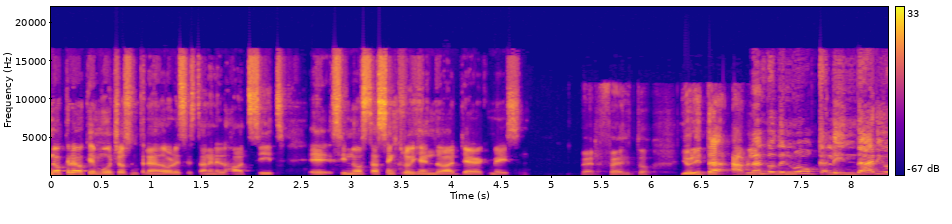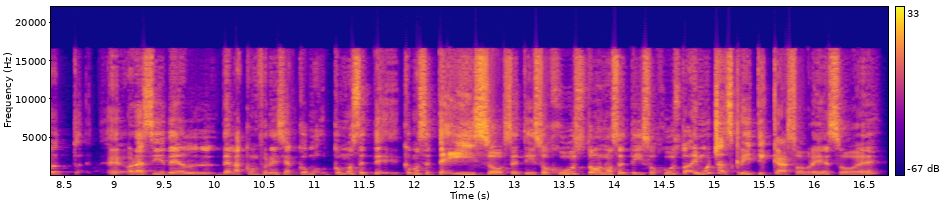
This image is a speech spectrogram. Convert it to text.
no creo que muchos entrenadores están en el hot seat si no estás incluyendo a Derek Mason. Perfecto. Y ahorita, hablando del nuevo calendario, eh, ahora sí, de la conferencia, ¿cómo, cómo, se te, ¿cómo se te hizo? ¿Se te hizo justo? ¿No se te hizo justo? Hay muchas críticas sobre eso, ¿eh?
